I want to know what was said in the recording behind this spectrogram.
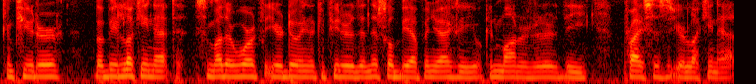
computer but be looking at some other work that you're doing on the computer then this will be up and you actually can monitor the prices that you're looking at.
